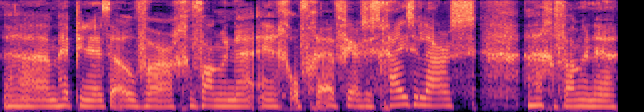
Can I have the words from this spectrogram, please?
Ehm, heb je het over gevangenen en, of versus gijzelaars? Gevangenen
